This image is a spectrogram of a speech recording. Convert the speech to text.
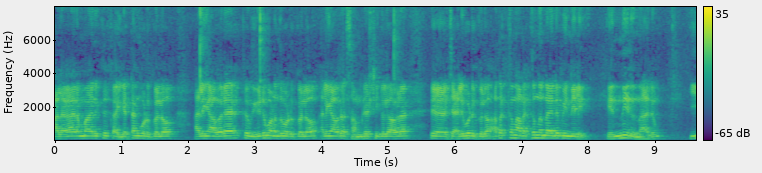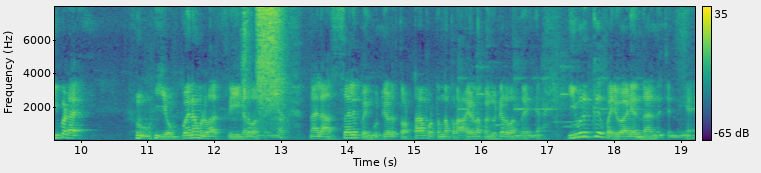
കലാകാരന്മാർക്ക് കയ്യട്ടം കൊടുക്കലോ അല്ലെങ്കിൽ അവരെ വീട് പണിത് കൊടുക്കലോ അല്ലെങ്കിൽ അവരെ സംരക്ഷിക്കലോ അവരെ ചെലവെടുക്കലോ അതൊക്കെ നടക്കുന്നുണ്ട് അതിന്റെ പിന്നിൽ എന്നിരുന്നാലും ഇവിടെ യൗവനമുള്ള സ്ത്രീകൾ വന്നു കഴിഞ്ഞാൽ നല്ല അസൽ പെൺകുട്ടികൾ തൊട്ടാ പൊട്ടുന്ന പ്രായമുള്ള പെൺകുട്ടികൾ വന്നു കഴിഞ്ഞാൽ ഇവർക്ക് പരിപാടി എന്താണെന്ന് വെച്ചിട്ടുണ്ടെങ്കിൽ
